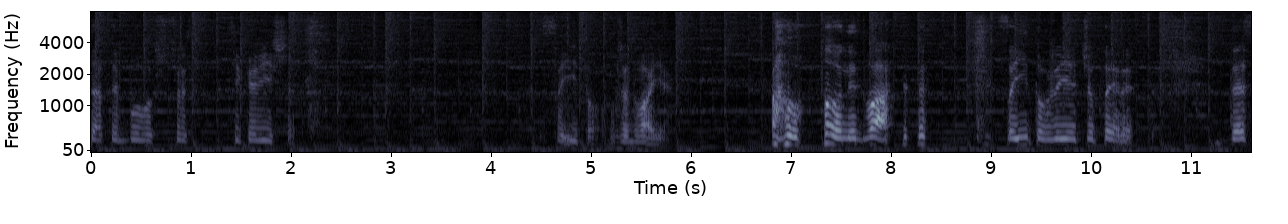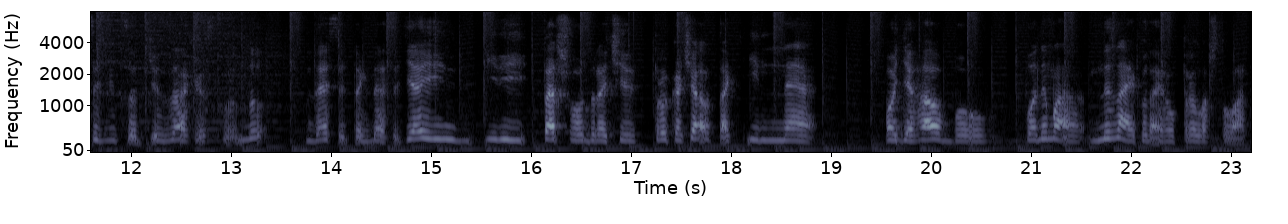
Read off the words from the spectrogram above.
дати було щось цікавіше. Саїто вже два є. О, не два. Саїто вже є 4. 10% захисту. Ну, 10 так 10. Я і, і першого, до речі, прокачав, так і не одягав, бо, бо нема, не знаю, куди його прилаштувати.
